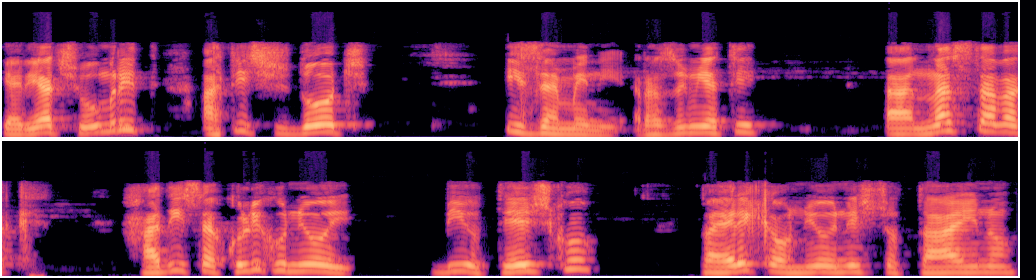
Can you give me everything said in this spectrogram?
Jer ja ću umrit, a ti ćeš doći iza meni, razumijeti. A nastavak hadisa, koliko njoj bio teško, pa je rekao njoj nešto tajno,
